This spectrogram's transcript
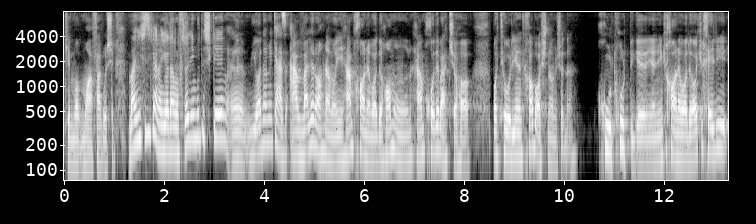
که ما موفق بشیم. من یه چیزی که الان یادم افتاد این بودش که یادمه که از اول راهنمایی هم خانواده هامون هم خود بچه ها با تئوری انتخاب آشنا می شدن خورد خورد دیگه. یعنی اینکه خانواده ها که خیلی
